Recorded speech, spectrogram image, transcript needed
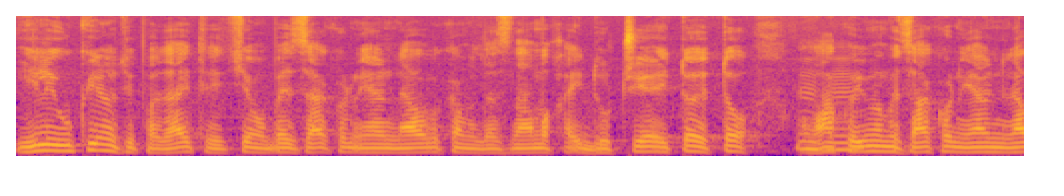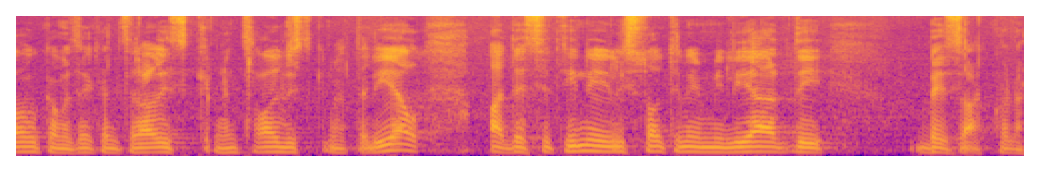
ili ukinuti, pa dajte, ićemo bez zakona i javnim nabavkama da znamo hajdučija i to je to. Ovako mhm. imamo zakon i javnim nabavkama za kancelarijski materijal, a desetine ili stotine milijardi bez zakona.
